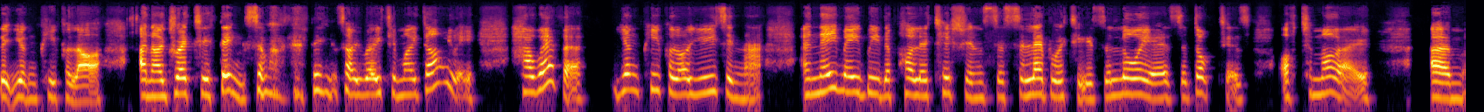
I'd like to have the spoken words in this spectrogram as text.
that young people are. And I dread to think some of the things I wrote in my diary. However, young people are using that and they may be the politicians, the celebrities, the lawyers, the doctors of tomorrow. Um,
